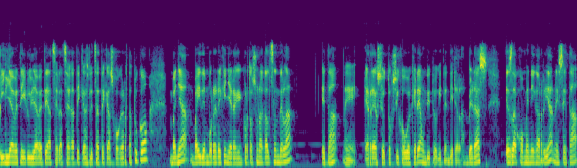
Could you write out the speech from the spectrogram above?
bilabete, irulabete atzeratzeagatik ez litzateke asko gertatuko, baina bai denborarekin eraginkortasuna galtzen dela, eta e, erreakzio toksiko hauek ere handitu egiten direla. Beraz, ez da komenigarria, naiz eta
